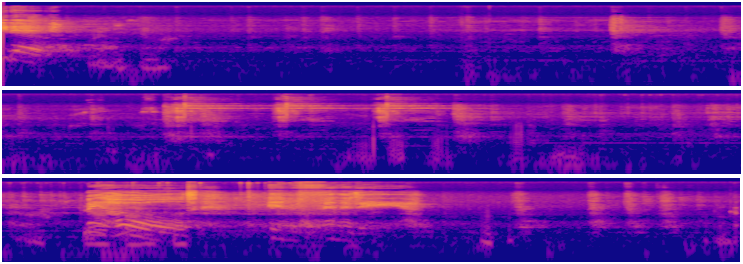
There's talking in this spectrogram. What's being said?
Buenísimo. Behold, infinity. Venga.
